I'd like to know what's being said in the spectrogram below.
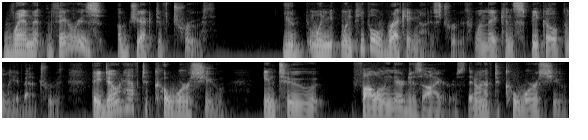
When there is objective truth, you, when, when people recognize truth, when they can speak openly about truth, they don't have to coerce you into following their desires. They don't have to coerce you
